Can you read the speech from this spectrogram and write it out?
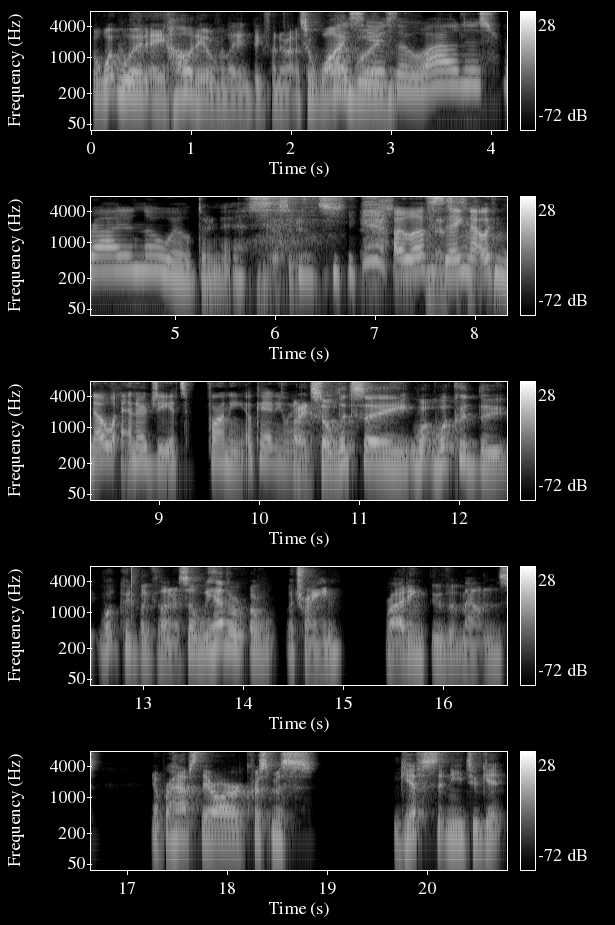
but what would a holiday overlay in Big Thunder Mountain? So why this would is the wildest ride in the wilderness. Yes, it is. Yes. I love saying that with no energy. It's funny. Okay, anyway. All right, so let's say what what could the what could Big Thunder? So we have a, a, a train riding through the mountains. You know, perhaps there are Christmas gifts that need to get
